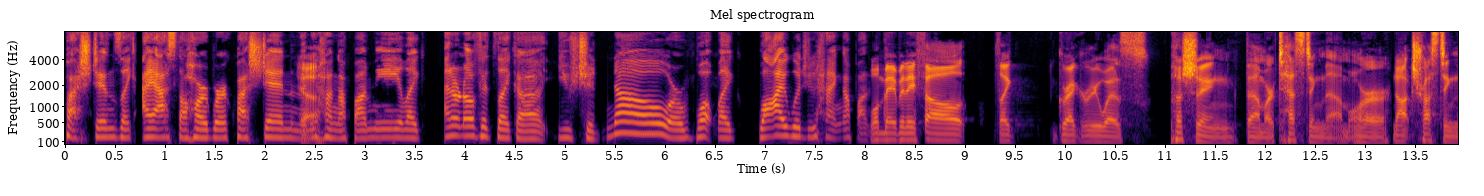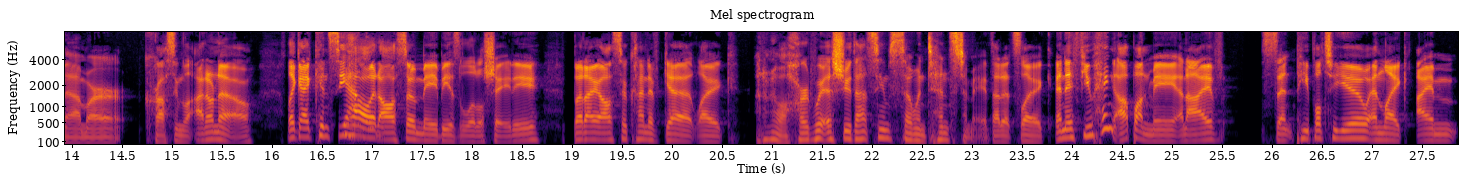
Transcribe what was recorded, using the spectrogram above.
questions. Like, I asked the hardware question and then Yeah. hung up on me. Like, I don't know if it's like a you should know or what, like, why would you hang up on Well, maybe they felt like Gregory was pushing them or testing them or not trusting them or crossing the I don't know. Like I can see Yeah. how it also maybe is a little shady, but I also kind of get like I don't know, a hardware issue that seems so intense to me that it's like and if you hang up on me and I've sent people to you and like I'm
